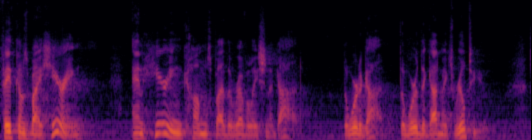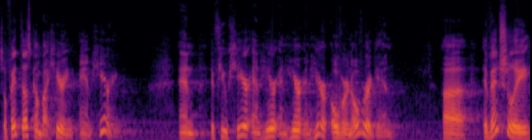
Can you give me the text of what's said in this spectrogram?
Faith comes by hearing, and hearing comes by the revelation of God, the Word of God, the Word that God makes real to you. So faith does come by hearing and hearing. And if you hear and hear and hear and hear over and over again, uh, eventually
